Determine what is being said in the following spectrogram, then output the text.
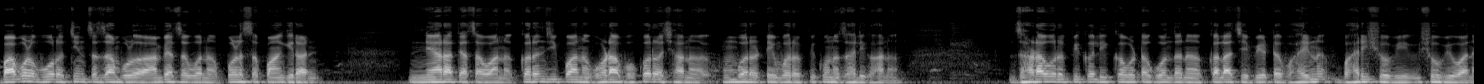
बाबळ बोर चिंच जांभूळ आंब्याचं वन पळस पांगिरा न्यारा त्याचा वान करंजी पान घोडा भोकर छान हुंबर टेंभर पिकून झाली घाण. झाडावर पिकली कवट गोंदन कलाचे बेट भारीन भारी शोभी शोभिवान.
